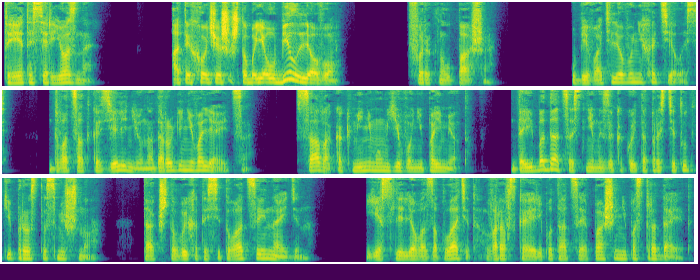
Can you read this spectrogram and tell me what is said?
Ты это серьезно? А ты хочешь, чтобы я убил Леву? Фыркнул Паша. Убивать Леву не хотелось. Двадцатка зеленью на дороге не валяется. Сава как минимум его не поймет. Да и бодаться с ним из-за какой-то проститутки просто смешно. Так что выход из ситуации найден. Если Лева заплатит, воровская репутация Паши не пострадает.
